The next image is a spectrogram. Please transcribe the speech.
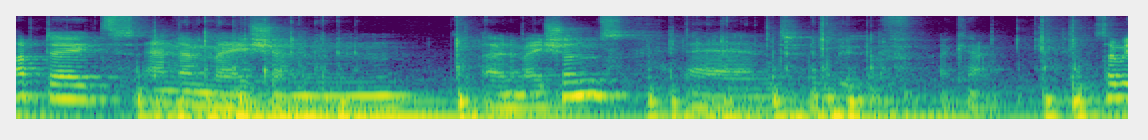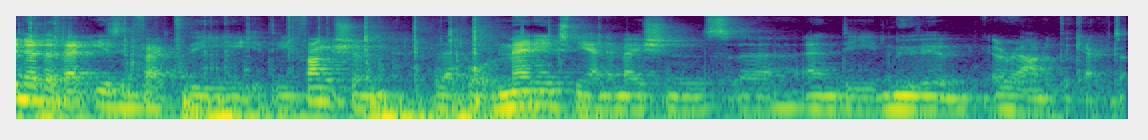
update animation, animations, and move. Okay. So we know that that is in fact the, the function that will manage the animations uh, and the moving around of the character.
